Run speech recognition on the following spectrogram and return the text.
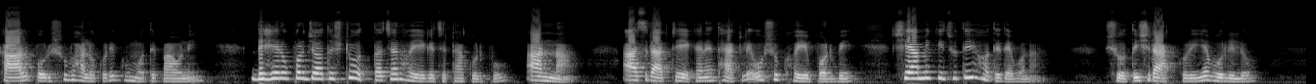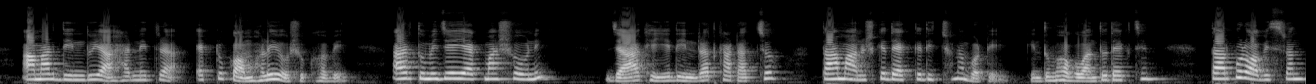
কাল পরশু ভালো করে ঘুমোতে পাওনি। দেহের উপর যথেষ্ট অত্যাচার হয়ে গেছে ঠাকুরপু। আর না, আজ রাত্রে এখানে থাকলে অসুখ হয়ে পড়বে। সে আমি কিছুতেই হতে দেব না। সতীশ রাগ করিয়া বলিল, আমার দিন দুই আহার নিদ্রা একটু কম হলেই অসুখ হবে। আর তুমি যে এই এক মাস শোনি যা খেয়ে দিনরাত কাটাচ্ছ তা মানুষকে দেখতে দিচ্ছ না বটে, কিন্তু ভগবান তো দেখছেন। তারপর অবিশ্রান্ত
